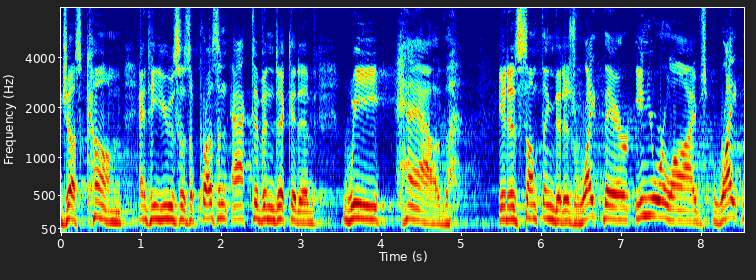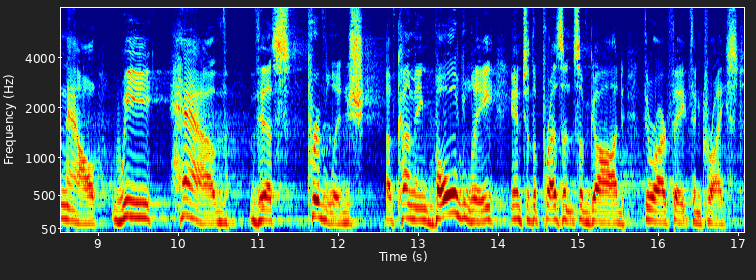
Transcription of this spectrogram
Just come. And he uses a present active indicative. We have. It is something that is right there in your lives right now. We have this privilege of coming boldly into the presence of God through our faith in Christ.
